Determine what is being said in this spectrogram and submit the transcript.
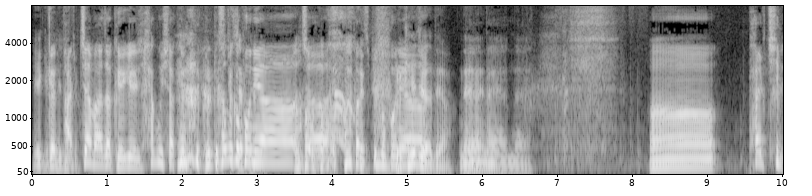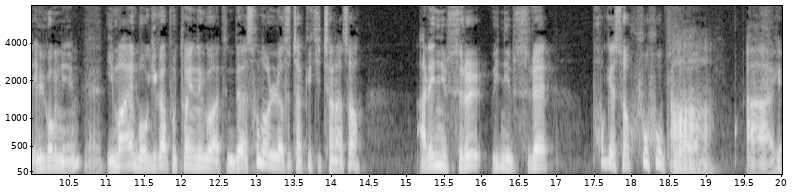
얘기를 그러니까. 받자마자 그 얘기를 하고 시작해. 그렇게 스피커폰이야. 자, 스피커폰이야. 그렇게 해줘야 돼요. 네, 네, 네. 네. 어, 8710님. 네. 이마에 모기가 붙어 있는 것 같은데 손 올려서 잡기 귀찮아서 아랫입술을 윗입술에 폭에서 후후 불어요. 아, 아 이게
